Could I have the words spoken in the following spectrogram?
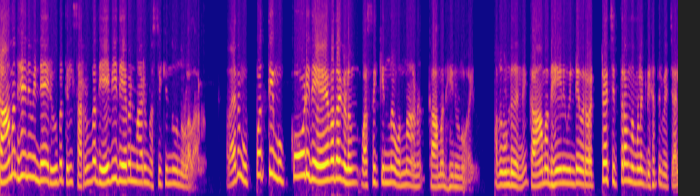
കാമധേനുവിന്റെ രൂപത്തിൽ സർവ സർവദേവീ ദേവന്മാരും വസിക്കുന്നു എന്നുള്ളതാണ്. അതായത് മുപ്പത്തി മുക്കോടി ദേവതകളും വസിക്കുന്ന ഒന്നാണ് കാമധേനു എന്ന് പറയുന്നത്. അതുകൊണ്ട് തന്നെ കാമധേനുവിന്റെ ഒരൊറ്റ ചിത്രം നമ്മൾ ഗൃഹത്തിൽ വെച്ചാൽ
